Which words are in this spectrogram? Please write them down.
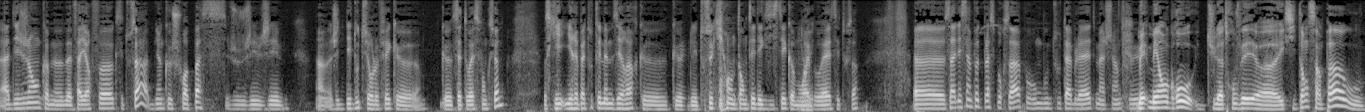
à des gens comme euh, bah, Firefox et tout ça, bien que je sois pas, je- j'ai j'ai j'ai des doutes sur le fait que que cet OS fonctionne parce qu'il il répète toutes les mêmes erreurs que que les, tous ceux qui ont tenté d'exister comme Oui. WebOS et tout ça. Euh, ça a laissé un peu de place pour ça, pour Ubuntu tablette, machin truc. Mais, mais en gros, tu l'as trouvé euh, excitant, sympa, ou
